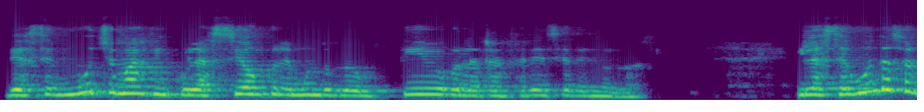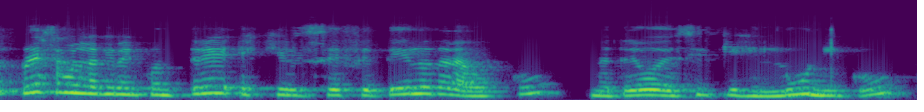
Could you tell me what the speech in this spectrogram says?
de hacer mucho más vinculación con el mundo productivo, con la transferencia tecnológica. Y la segunda sorpresa con la que me encontré es que el CFT Lotarauco, me atrevo a decir que es el único,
